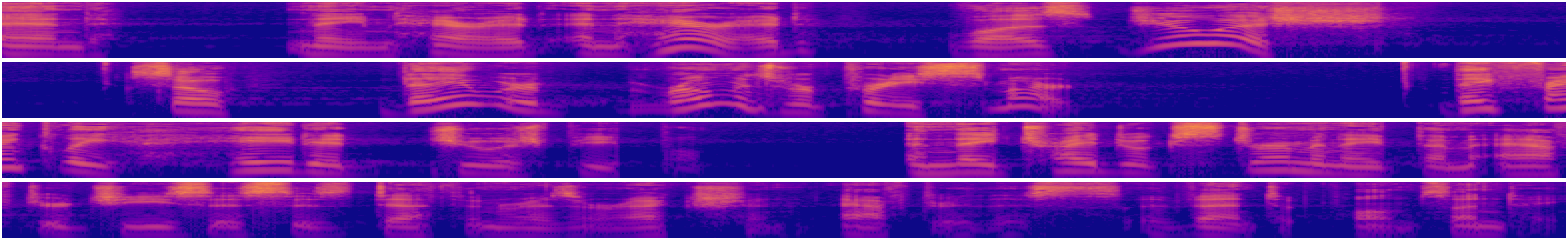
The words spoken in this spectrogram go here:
and named Herod, and Herod was Jewish. So, they were Romans were pretty smart. They frankly hated Jewish people, and they tried to exterminate them after Jesus' death and resurrection, after this event of Palm Sunday.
